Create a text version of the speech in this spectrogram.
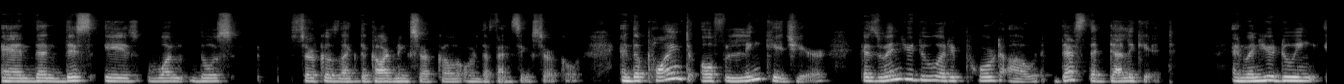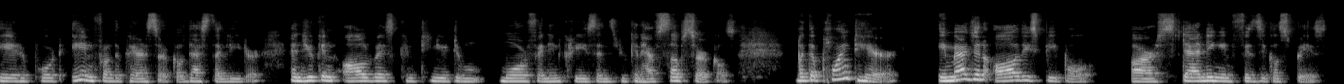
And then this is one those circles like the gardening circle or the fencing circle. And the point of linkage here, because when you do a report out, that's the delegate. And when you're doing a report in from the parent circle, that's the leader. And you can always continue to morph and increase and you can have subcircles. But the point here, imagine all these people are standing in physical space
